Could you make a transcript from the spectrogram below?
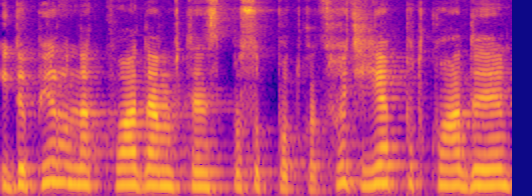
i dopiero nakładam w ten sposób podkład. Słuchajcie, ja podkłady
